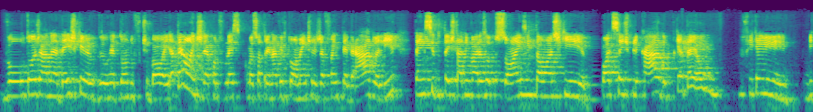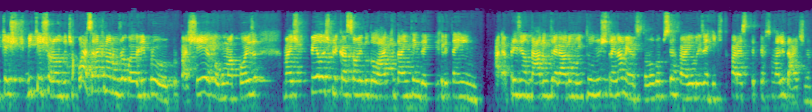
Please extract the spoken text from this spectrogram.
voltou já, né, desde que o retorno do futebol aí, até antes, né, quando o Fluminense começou a treinar virtualmente, ele já foi integrado ali, tem sido testado em várias opções, então acho que pode ser explicado, porque até eu fiquei me questionando, tipo, ah, será que não jogou ali pro, pro Pacheco, alguma coisa? Mas pela explicação ali do Dulac, dá a entender que ele tem apresentado, entregado muito nos treinamentos. Então, vou observar aí o Luiz Henrique, que parece ter personalidade, né?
